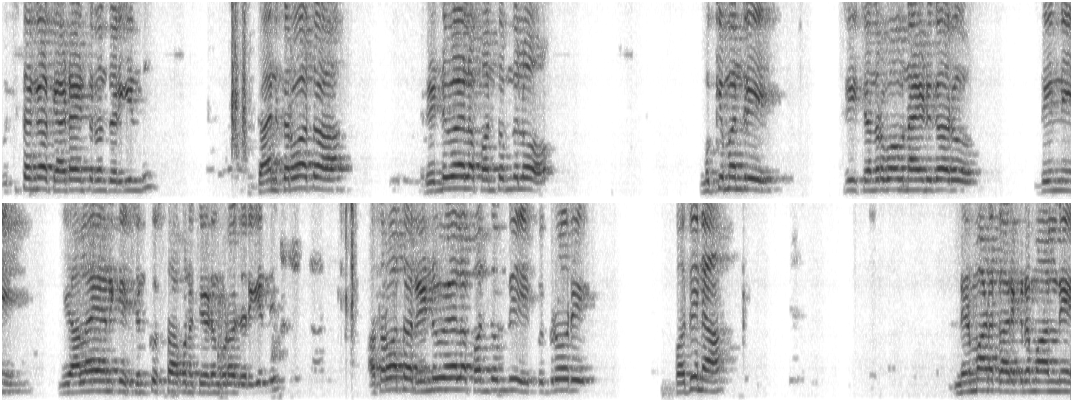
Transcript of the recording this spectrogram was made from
ఉచితంగా కేటాయించడం జరిగింది. దాని తర్వాత రెండు వేల పంతొమ్మిదిలో ముఖ్యమంత్రి శ్రీ చంద్రబాబు నాయుడు గారు దీన్ని ఈ ఆలయానికి శంకుస్థాపన చేయడం కూడా జరిగింది. ఆ తర్వాత రెండు వేల పంతొమ్మిది ఫిబ్రవరి పదిన నిర్మాణ కార్యక్రమాలని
